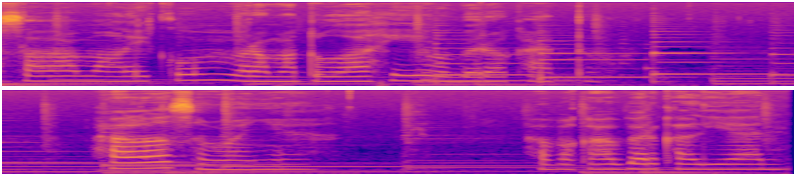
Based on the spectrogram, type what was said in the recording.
Assalamualaikum warahmatullahi wabarakatuh. Halo semuanya, apa kabar kalian?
